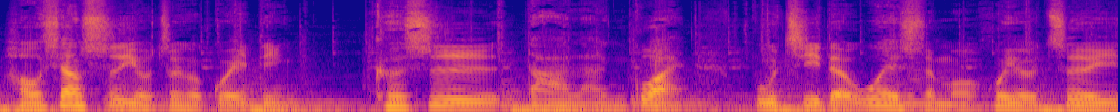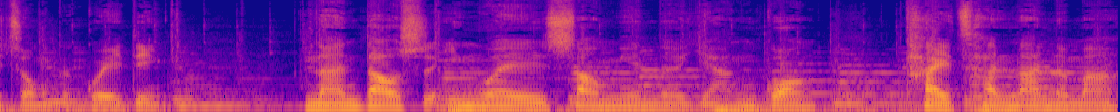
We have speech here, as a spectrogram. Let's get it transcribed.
好像是有这个规定。可是大蓝怪不记得为什么会有这一种的规定？难道是因为上面的阳光太灿烂了吗？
